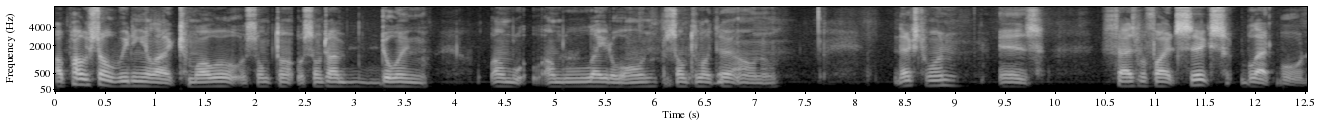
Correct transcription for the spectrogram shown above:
I'll probably start reading it like tomorrow or sometime or sometime during um um later on, something like that. I don't know. Next one is Fazbear Fright Six Blackbird,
